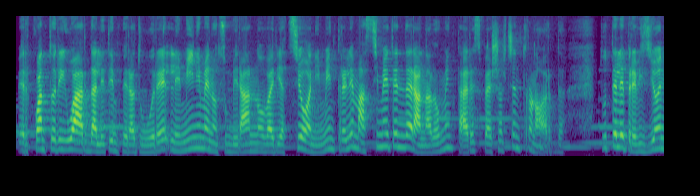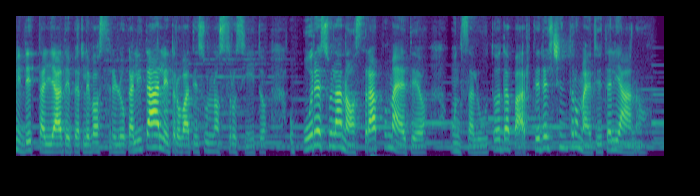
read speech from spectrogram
Per quanto riguarda le temperature, le minime non subiranno variazioni, mentre le massime tenderanno ad aumentare specie al centro-nord. Tutte le previsioni dettagliate per le vostre località le trovate sul nostro sito oppure sulla nostra app Meteo. Un saluto da parte del Centro Meteo Italiano.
